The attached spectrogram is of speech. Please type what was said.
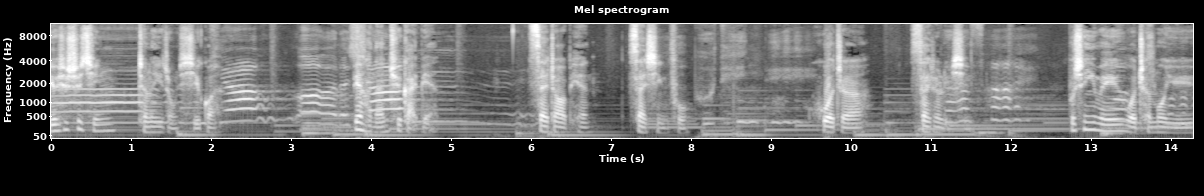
有些事情成了一种习惯，便很难去改变。晒照片，晒幸福。或者，赛着旅行，不是因为我沉默于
